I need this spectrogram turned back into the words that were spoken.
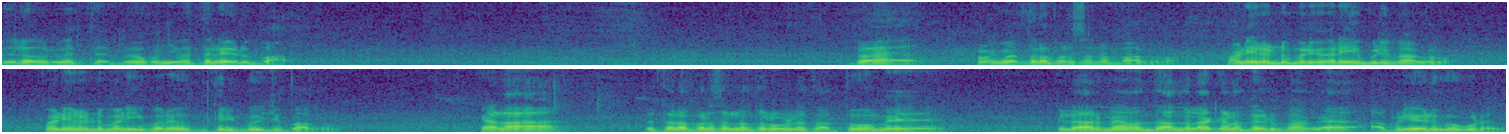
இதில் ஒரு வெத்த இப்போ கொஞ்சம் வெத்தலை எடுப்பான் இப்போ உனக்கு வெத்தலை பிரசன்னம் பார்க்கணும். பன்னிரெண்டு மணி வரையும் இப்படி பார்க்கணும். பன்னிரெண்டு மணிக்கு பிறகு திருப்பி வச்சு பார்க்கணும். ஏன்னா வெத்தலை பிரசன்னத்தில் உள்ள தத்துவமே எல்லாருமே வந்து அந்த லக்கணத்தை எடுப்பாங்க. அப்படி எடுக்கக்கூடாது.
